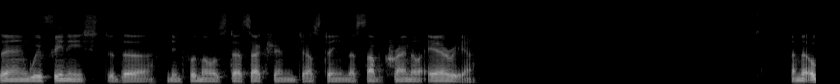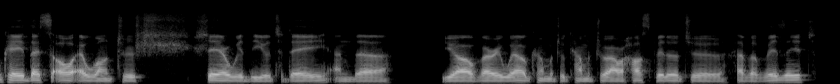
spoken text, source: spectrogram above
Then we finished the lymph nodes dissection just in the subcarinal area. And okay, that's all I want to sh share with you today. And uh, you are very welcome to come to our hospital to have a visit.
